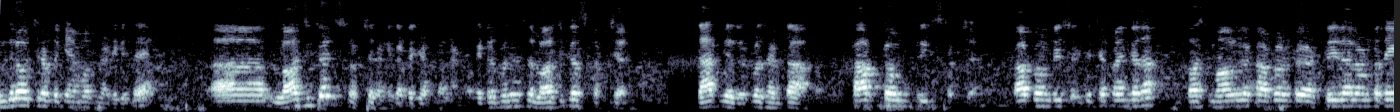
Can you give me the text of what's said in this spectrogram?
ఇందులో వచ్చినప్పటికి ఏమవుతుంది అడిగితే లాజికల్ స్ట్రక్చర్ అండి కరెక్ట్ చెప్పాలంటే. It represents the logical structure that will represent the top down tree structure top down tree structure చెప్పాను కదా ఫస్ట్ మామూలుగా టాప్ డౌన్ ట్రీ ఎలా ఉంటుంది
